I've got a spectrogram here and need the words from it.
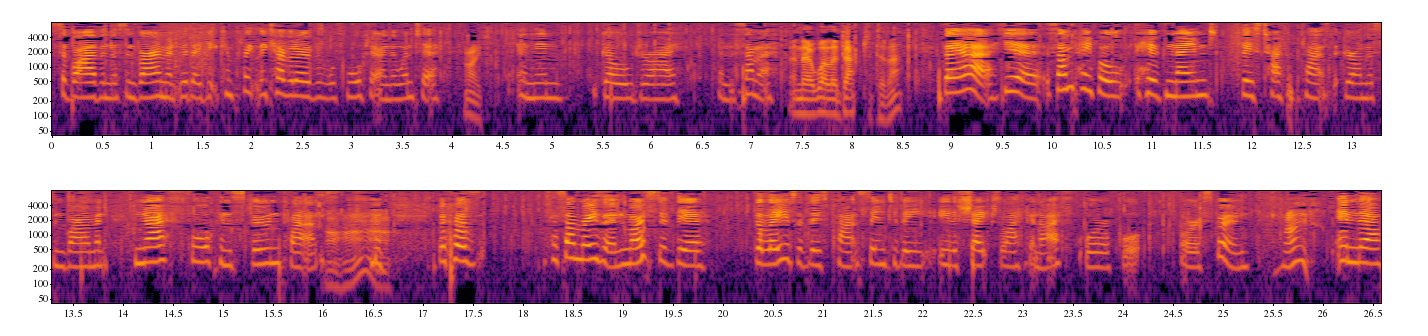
survive in this environment where they get completely covered over with water in the winter Right. and then go all dry in the summer. And they're well adapted to that. They are, yeah. Some people have named these type of plants that grow in this environment knife, fork, and spoon plants Aha. because for some reason most of their the leaves of these plants seem to be either shaped like a knife or a fork or a spoon. right. And uh,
